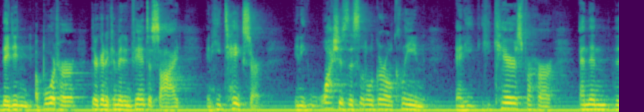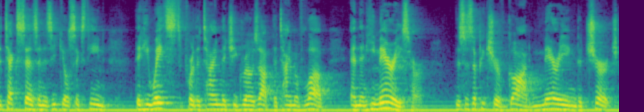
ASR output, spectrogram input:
they didn't abort her, they're going to commit infanticide, and he takes her and he washes this little girl clean and he, he cares for her. And then the text says in Ezekiel 16 that he waits for the time that she grows up, the time of love, and then he marries her. This is a picture of God marrying the church.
